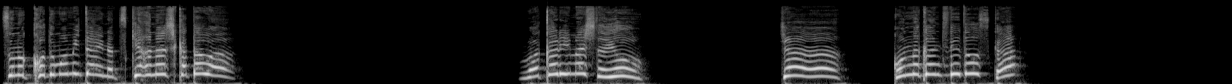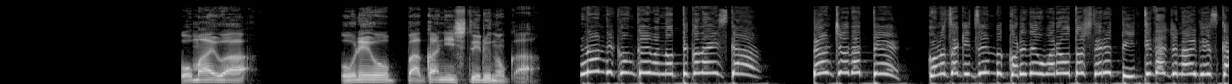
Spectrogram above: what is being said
その子供みたいな突き放し方は。わかりましたよ。じゃあ、こんな感じでどうすか？お前は、俺をバカにしてるのか？なんで今回は乗ってこないんすか？団長だって、この先全部これで終わろうとしてるって言ってたじゃないですか？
